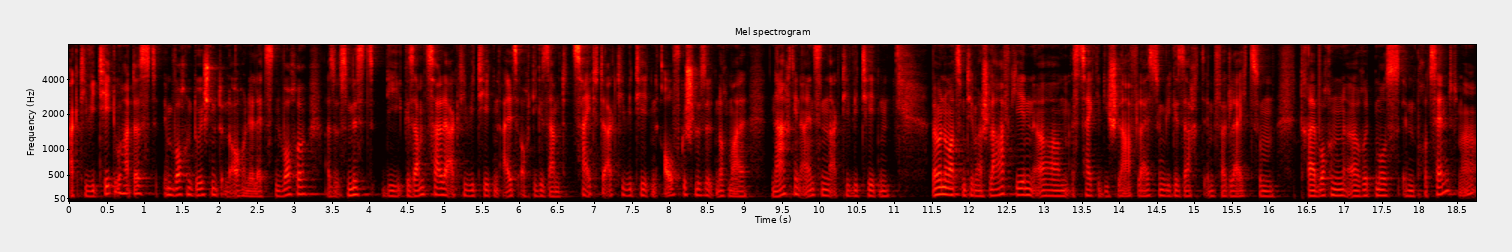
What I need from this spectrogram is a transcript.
Aktivität du hattest im Wochendurchschnitt und auch in der letzten Woche. Also es misst die Gesamtzahl der Aktivitäten als auch die Gesamtzeit der Aktivitäten aufgeschlüsselt nochmal nach den einzelnen Aktivitäten. Wenn wir nochmal zum Thema Schlaf gehen, ähm, es zeigt dir die Schlafleistung, wie gesagt, im Vergleich zum Drei-Wochen-Rhythmus im Prozent. Ne?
